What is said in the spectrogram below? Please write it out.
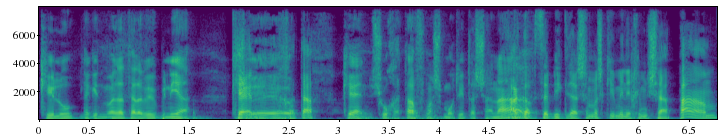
כאילו, נגיד במדד תל אביב בנייה. כן, ש- חטף. כן, שהוא חטף משמעותית השנה. אגב, זה בגלל שמשקיעים מניחים שהפעם,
